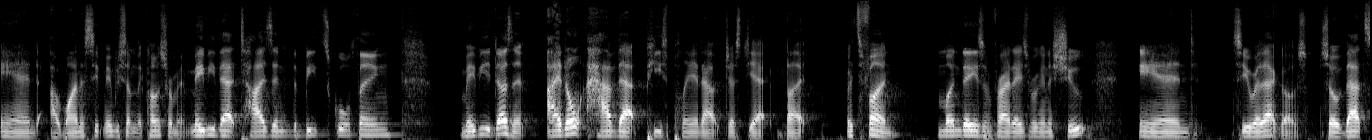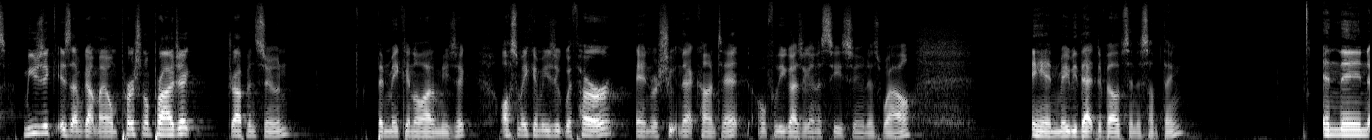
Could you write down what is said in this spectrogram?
and I want to see maybe something that comes from it. Maybe that ties into the beat school thing. Maybe it doesn't. I don't have that piece planned out just yet, but it's fun. Mondays and Fridays we're going to shoot and see where that goes. So that's music is I've got my own personal project dropping soon. Been making a lot of music. Also making music with her and we're shooting that content. Hopefully you guys are going to see soon as well. And maybe that develops into something. And then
